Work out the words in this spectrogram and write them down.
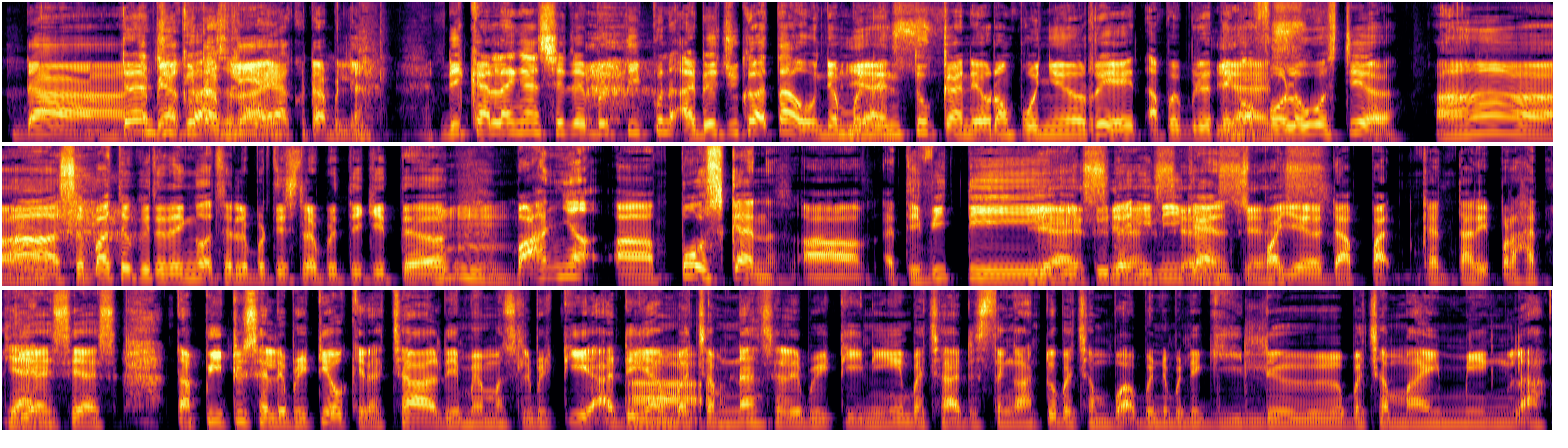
Dah Dan Tapi juga aku tak beli Azrai, eh, Aku tak beli Di kalangan selebriti pun ada juga tahu yang Yes. menentukan dia orang punya rate apabila tengok Yes. followers dia. Ah, Ah, sebab tu kita tengok selebriti-selebriti kita Mm-mm. banyak uh, post kan uh, aktiviti Yes, itu dan yes, ini yes, kan yes. supaya dapatkan tarik perhatian. Yes yes Tapi itu selebriti okey lah Chal Dia memang selebriti Ada yang Ah. macam non-selebriti ni Macam ada setengah tu Macam buat benda-benda gila Macam miming lah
